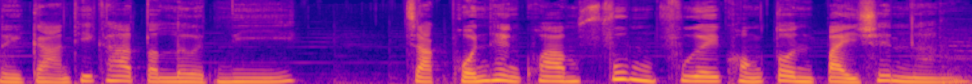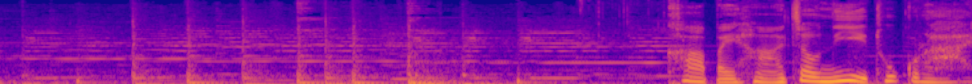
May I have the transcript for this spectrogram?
ในการที่ข้าตะเลิดนี้ จากผลแห่งความฟุ่มเฟือยของตนไปเช่นนั้นข้าไปหาเจ้าหนี้ทุกราย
